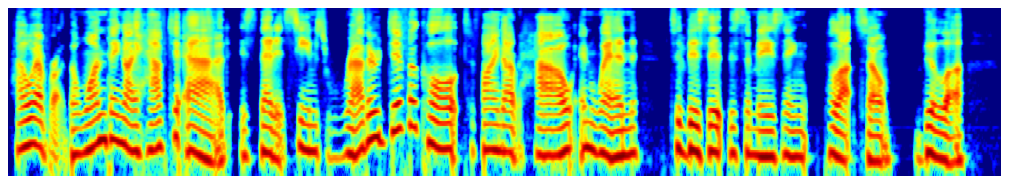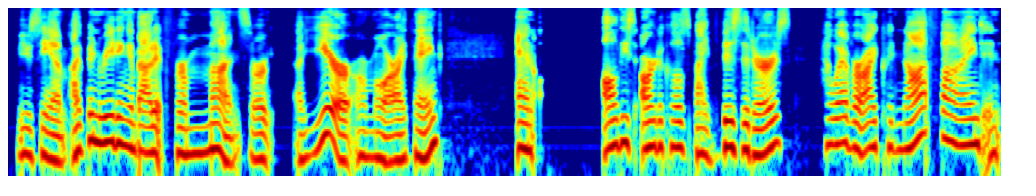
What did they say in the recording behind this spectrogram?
However, the one thing I have to add is that it seems rather difficult to find out how and when to visit this amazing Palazzo Villa Museum. I've been reading about it for months or a year or more, I think, and all these articles by visitors. However, I could not find in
